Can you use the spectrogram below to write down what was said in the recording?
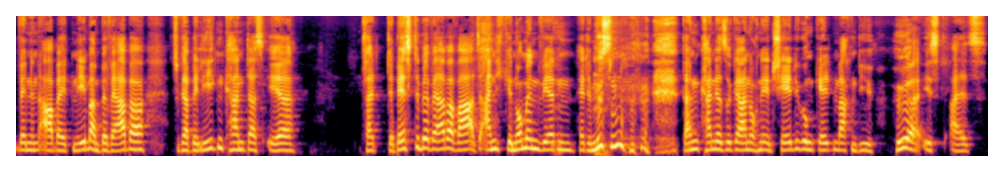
wenn ein Arbeitnehmer, ein Bewerber sogar belegen kann, dass er der beste Bewerber war, also eigentlich genommen werden hätte müssen, dann kann er sogar noch eine Entschädigung geltend machen, die höher ist als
